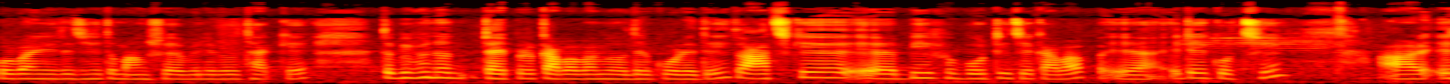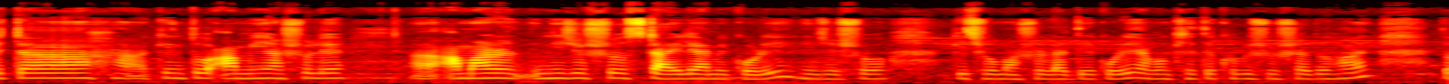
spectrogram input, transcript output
কোরবানির ঈদে যেহেতু মাংস অ্যাভেলেবেল থাকে, তো বিভিন্ন টাইপের কাবাব আমি ওদের করে দিই। তো আজকে বিফ বটি যে কাবাব এটাই করছি। আর এটা কিন্তু আমি আসলে আমার নিজস্ব স্টাইলে আমি করি, নিজস্ব কিছু মশলা দিয়ে করি এবং খেতে খুবই সুস্বাদু হয়। তো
